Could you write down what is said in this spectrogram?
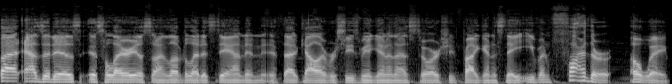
But as it is, it's hilarious. And I love to let it stand. And if that gal ever sees me again in that store, she's probably going to stay even farther away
